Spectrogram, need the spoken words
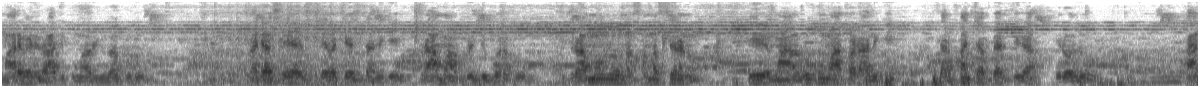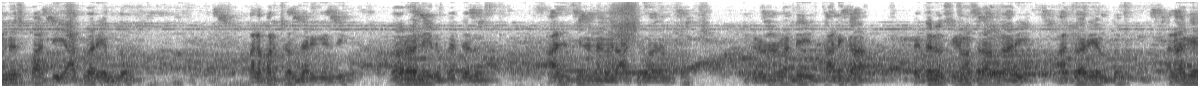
మారవేణి రాజకుమార్ యువకుడు ప్రజా సేవ సేవ చేయడానికి గ్రామ అభివృద్ధి కొరకు గ్రామంలో ఉన్న సమస్యలను మా మా రూపుమాపడానికి సర్పంచ్ అభ్యర్థిగా ఈరోజు కాంగ్రెస్ పార్టీ ఆధ్వర్యంలో బలపరచడం జరిగింది. గౌరవనీయులు పెద్దలు ఆదిత్యనారాయణ గారి ఆశీర్వాదంతో ఇక్కడ ఉన్నటువంటి స్థానిక పెద్దలు శ్రీనివాసరావు గారి ఆధ్వర్యంతో అలాగే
